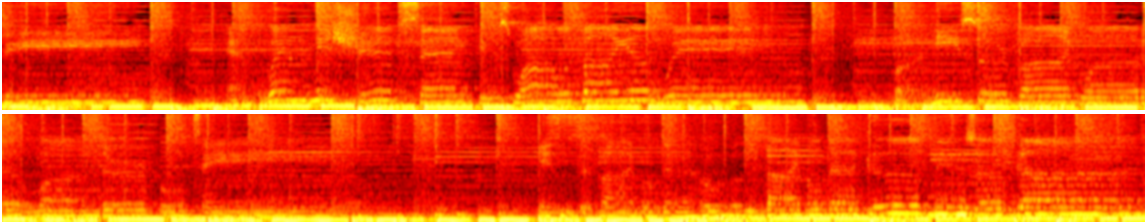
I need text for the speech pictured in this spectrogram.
And when his ship sank, he was swallowed by a whale. But he survived, what a wonderful tale. In the Bible, the Holy Bible, the good news of God.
